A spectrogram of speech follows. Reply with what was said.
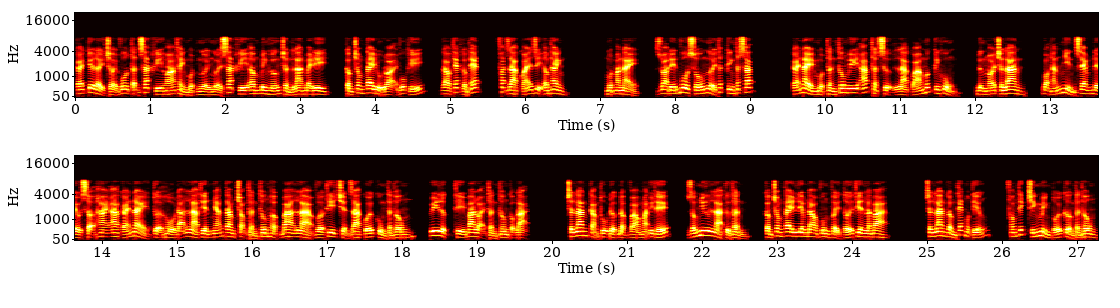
cái kia đầy trời vô tận sát khí hóa thành một người người sát khí âm binh hướng trần lan bay đi, cầm trong tay đủ loại vũ khí, gào thét gầm thét, phát ra quái dị âm thanh. Một màn này, doa đến vô số người thất kinh thất sắc cái này một thần thông uy áp thật sự là quá mức kinh khủng, đừng nói trần lan, bọn hắn nhìn xem đều sợ hai a, cái này tựa hồ đã là thiên nhãn tam trọng thần thông hợp ba là vừa thi triển ra cuối cùng thần thông, uy lực thì ba loại thần thông cộng lại. Trần lan cảm thụ được đập vào mặt như thế, giống như là tử thần, cầm trong tay liêm đao vung vẩy tới thiên lan ba. Trần lan gầm thét một tiếng, phóng thích chính mình tối cường thần thông.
